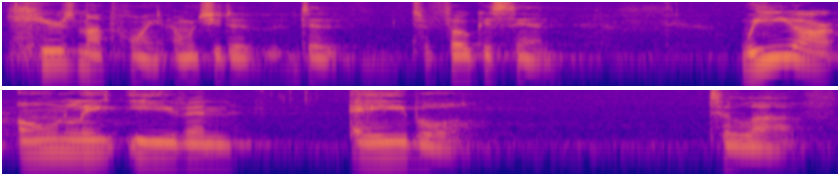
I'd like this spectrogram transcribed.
Here's my point. I want you to, to, to focus in. We are only even able to love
